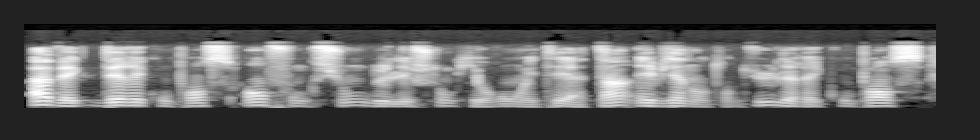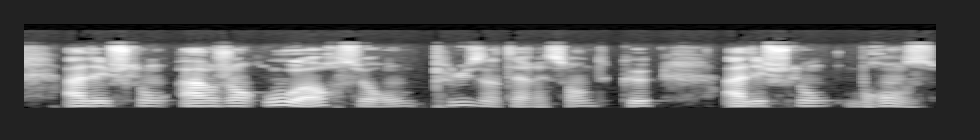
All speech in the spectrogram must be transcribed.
avec des récompenses en fonction de l'échelon qui auront été atteints. Et bien entendu, les récompenses à l'échelon argent ou or seront plus intéressantes que à l'échelon bronze.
